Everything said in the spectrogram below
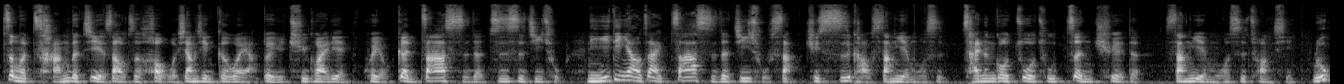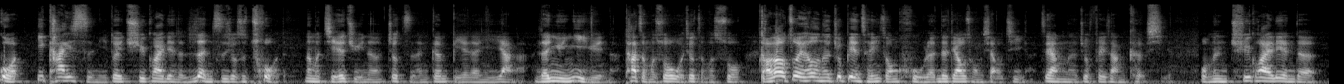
这么长的介绍之后，我相信各位啊，对于区块链会有更扎实的知识基础。你一定要在扎实的基础上去思考商业模式，才能够做出正确的商业模式创新。如果一开始你对区块链的认知就是错的，那么结局呢，就只能跟别人一样啊，人云亦云啊，他怎么说我就怎么说，搞到最后呢，就变成一种唬人的雕虫小技啊，这样呢就非常可惜。我们区块链的。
